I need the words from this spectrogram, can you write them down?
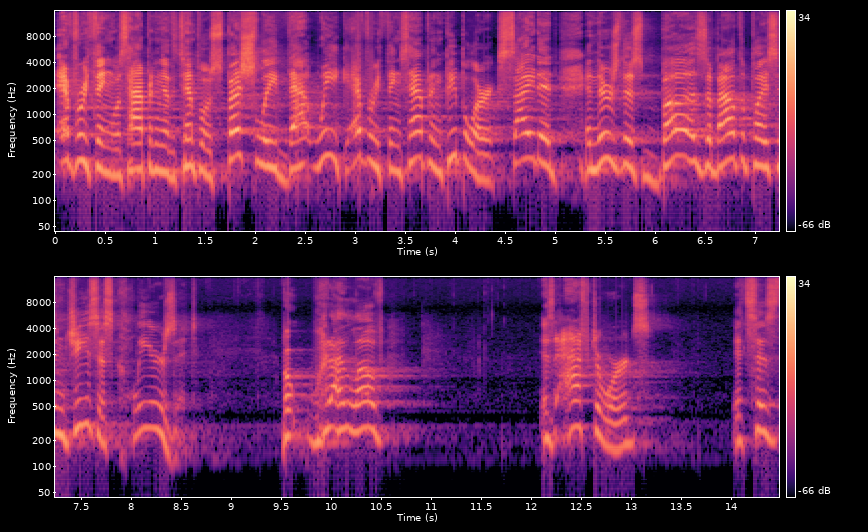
Everything was happening at the temple, especially that week. Everything's happening. People are excited, and there's this buzz about the place, and Jesus clears it. But what I love is afterwards, it says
